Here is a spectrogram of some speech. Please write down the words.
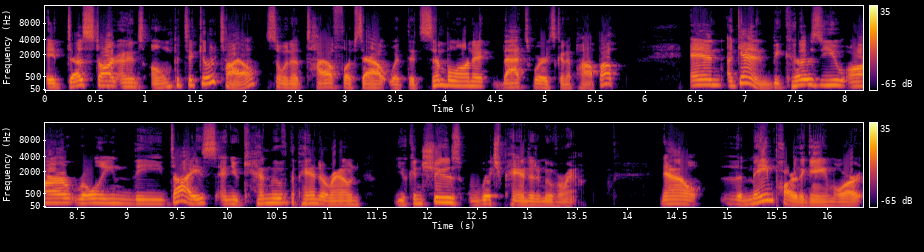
It does start on its own particular tile. So when a tile flips out with its symbol on it, that's where it's going to pop up. And again, because you are rolling the dice and you can move the panda around, you can choose which panda to move around. Now, the main part of the game, or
